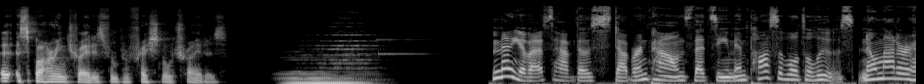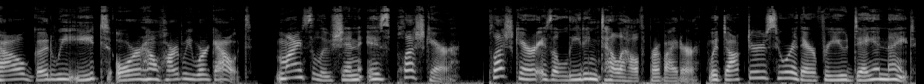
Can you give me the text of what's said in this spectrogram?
aspiring traders from professional traders. Many of us have those stubborn pounds that seem impossible to lose, no matter how good we eat or how hard we work out. My solution is plush PlushCare. PlushCare is a leading telehealth provider with doctors who are there for you day and night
